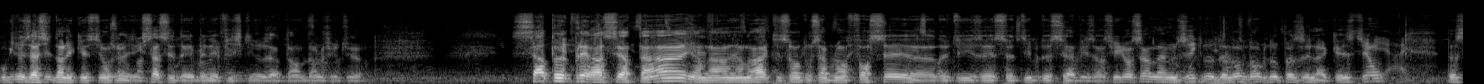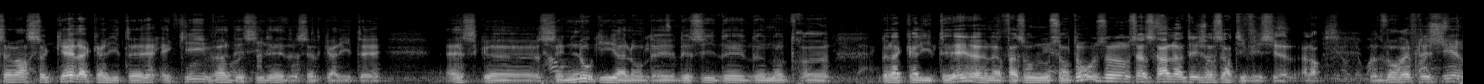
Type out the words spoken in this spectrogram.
ou qui nous assiste dans les questions juridiques. Ça, c'est des bénéfices qui nous attendent dans le futur. Ça peut plaire à certains, il y en, a, il y en aura qui sont tout simplement forcés euh, d'utiliser ce type de service. En ce qui concerne la musique, nous devons donc nous poser la question de savoir ce qu'est la qualité et qui va décider de cette qualité. Est-ce que c'est nous qui allons décider de notre de la qualité, euh, la façon dont nous sentons, ou ça sera l'intelligence artificielle? Alors, nous devons réfléchir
